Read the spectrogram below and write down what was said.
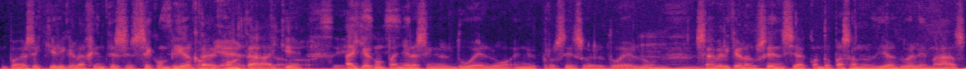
Porque a veces quiere que la gente se, se convierta. hay, que, hay que acompañarles en el duelo, en el proceso del duelo. Saber que la ausencia, cuando pasan los días, duele más.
